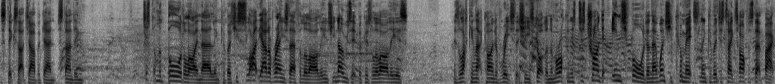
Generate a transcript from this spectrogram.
Sticks that jab again, standing just on the borderline there, Linkova. She's slightly out of range there for Laghlali, and she knows it because Laghlali is is lacking that kind of reach that she's got. And the Moroccan is just trying to inch forward, and then when she commits, Linkova just takes half a step back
